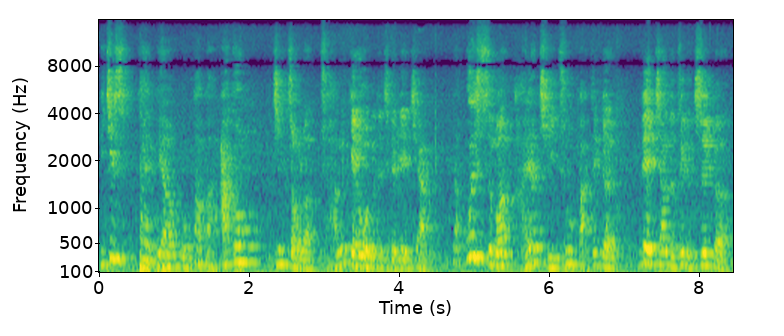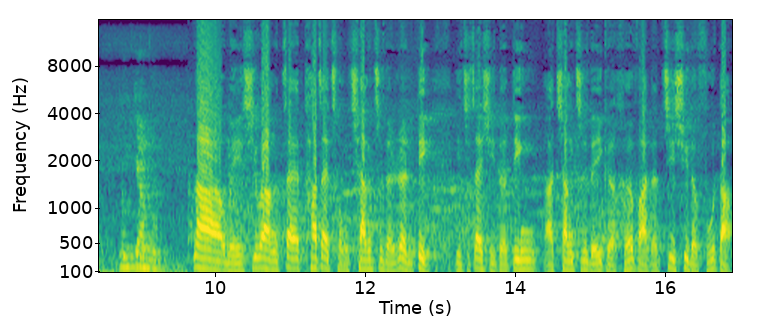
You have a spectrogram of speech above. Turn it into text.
已经是代表我爸爸、阿公已经走了，传给我们的这个猎枪。那为什么还要起初把这个猎枪的这个资格弄掉呢？那我们也希望在他在从枪支的认定，以及在喜德丁啊枪支的一个合法的继续的辅导，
